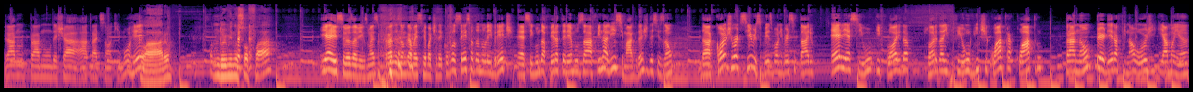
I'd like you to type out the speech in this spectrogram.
pra não, pra não deixar a tradição aqui morrer. Claro. Pra não dormir no sofá. E é isso, meus amigos. Mais um prazerzão gravar esse rebatido aí com vocês. Só dando um lembrete, é, segunda-feira teremos a finalíssima, a grande decisão da College World Series, beisebol universitário, LSU e Flórida. Flórida enfiou um 24 a 4 para não perder a final hoje e amanhã.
